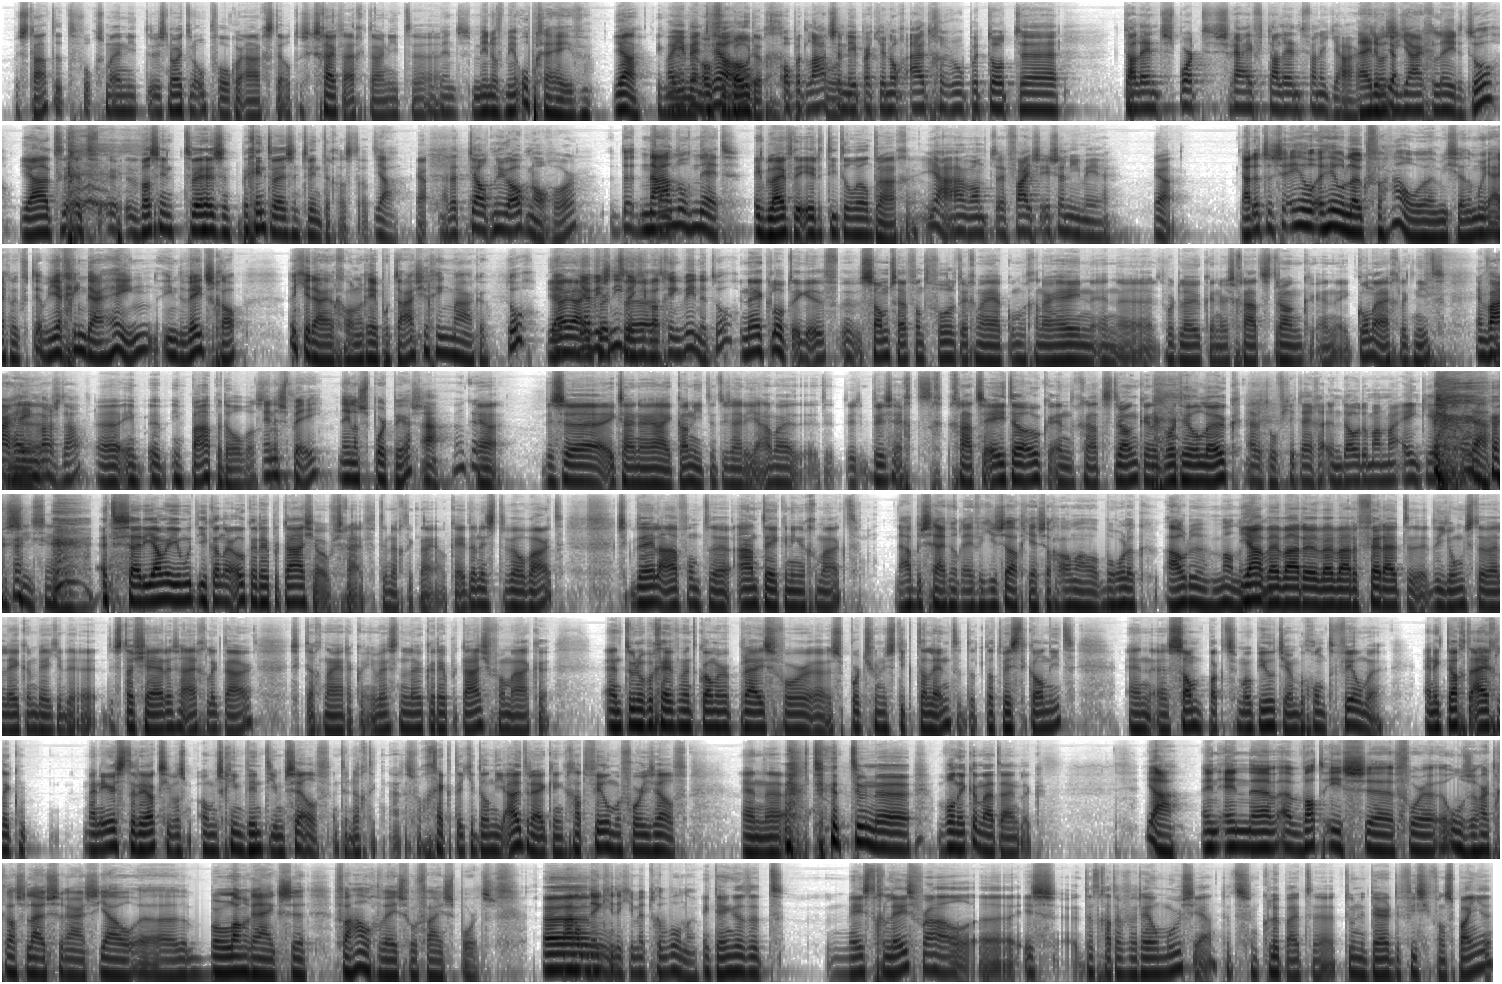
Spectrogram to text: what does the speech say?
bestaat het volgens mij niet. Er is nooit een opvolger aangesteld, dus ik schrijf eigenlijk daar niet... eh, Je bent min of meer opgeheven. ja, ik Maar ben je bent overbodig. wel op het laatste nippertje nog uitgeroepen tot eh, talent, sport, schrijftalent van het jaar. Nee, dat was Ja. een jaar geleden, toch? Ja, het, het, het was in 2000, begin 2020 was dat. Ja. Nou, dat telt nu ook nog hoor. De, na Want- nog net. Ik blijf de eretitel wel dragen. Ja, want eh Vice is er niet meer. Ja, Ja, dat is een heel, heel leuk verhaal, eh, Michel. Dat moet je eigenlijk vertellen. Jij ging daarheen in de wetenschap dat je daar gewoon een reportage ging maken, toch? Ja, jij ja, jij ik wist werd, niet dat je eh, wat ging winnen, toch? Nee, klopt. Ik, eh, Sam zei van tevoren tegen mij, ja, kom, we gaan daarheen en eh, het wordt leuk en er is gratis drank. En ik kon eigenlijk niet. En waarheen was dat? Eh, in, in Papendal was dat. NSP, Nederlandse Sportpers. Ah, Oké. Ja. Dus eh, ik zei, nou ja, ik kan niet. En toen zeiden ja, maar er is echt gratis eten ook en gratis drank en het wordt heel leuk. nou, dat hoef je tegen een dode man maar één keer. Ja, precies. Ja. En toen zeiden ja, maar je, moet, je kan er ook een reportage over schrijven. Toen dacht ik, nou ja, oké, dan is het wel waard. Dus ik heb de hele avond eh, aantekeningen gemaakt. Nou, beschrijf nog even wat je zag. Jij zag allemaal behoorlijk oude mannen. Ja, toch? wij waren, wij waren veruit de, de jongste. Wij leken een beetje de, de stagiaires eigenlijk daar. Dus ik dacht, nou ja, daar kan je best een leuke reportage van maken. En toen op een gegeven moment kwam er een prijs voor eh, sportjournalistiek talent. Dat, dat wist ik al niet. En eh, Sam pakte zijn mobieltje en begon te filmen. En ik dacht eigenlijk, mijn eerste reactie was, oh misschien wint hij hem zelf. En toen dacht ik, nou dat is wel gek dat je dan die uitreiking gaat filmen voor jezelf. En eh, toen eh, won ik hem uiteindelijk. Ja, en, en eh, wat is voor onze hartgrasluisteraars jouw belangrijkste verhaal geweest voor Vice Sports? Waarom Ehm, denk je dat je hem hebt gewonnen? Ik denk dat het meest gelezen verhaal is, dat gaat over Real Murcia. Dat is een club uit toen de derde divisie van Spanje.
